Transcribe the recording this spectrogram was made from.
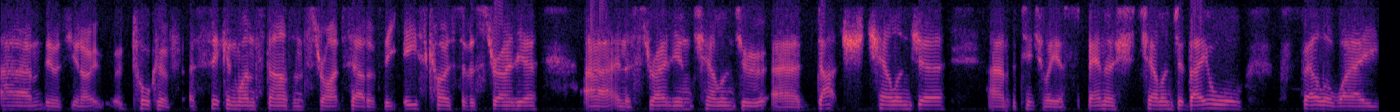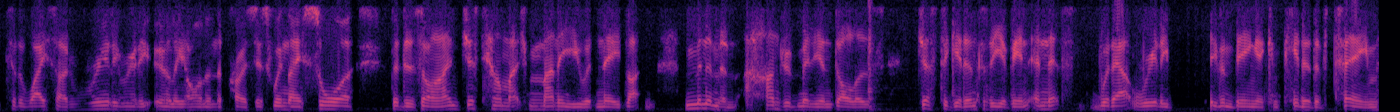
um, there was, you know, talk of a second one, Stars and Stripes, out of the east coast of Australia, uh, an Australian challenger, a Dutch challenger, um, potentially a Spanish challenger. They all fell away to the wayside really, really early on in the process when they saw the design, just how much money you would need, like minimum $100 million just to get into the event, and that's without really even being a competitive team.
